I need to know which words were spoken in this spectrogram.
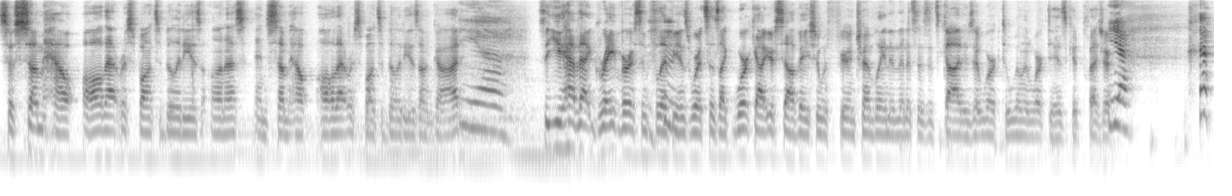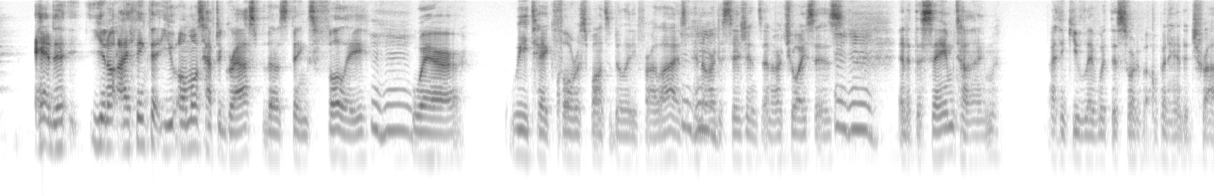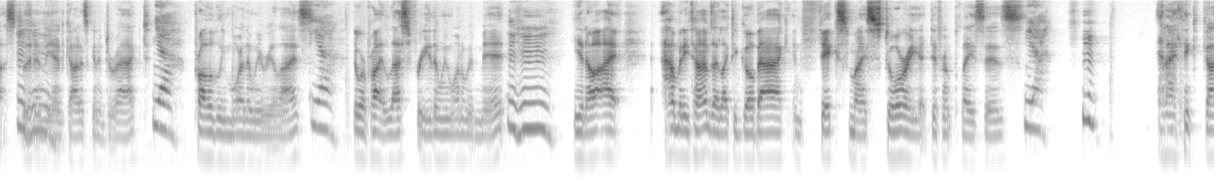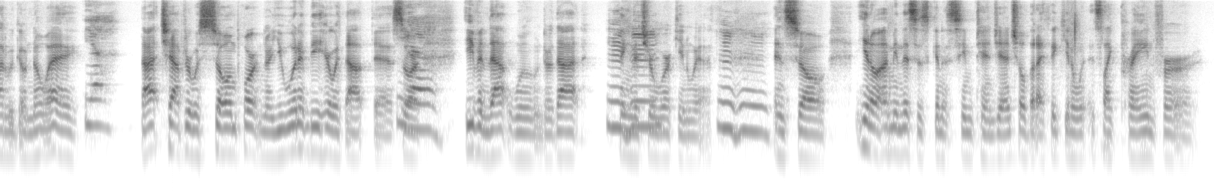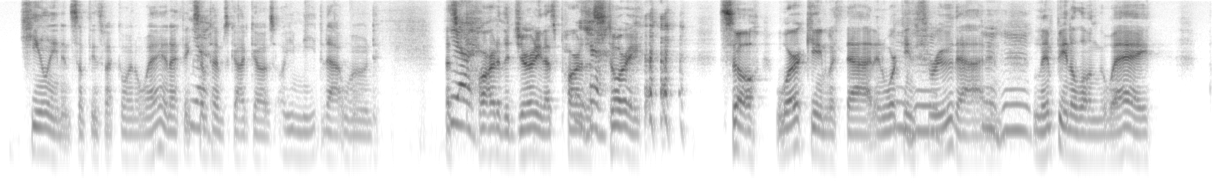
so somehow all that responsibility is on us, and somehow all that responsibility is on God. Yeah. So you have that great verse in Philippians where it says, like, work out your salvation with fear and trembling, and then it says it's God who's at work to will and work to His good pleasure. Yeah. And uh, you know, I think that you almost have to grasp those things fully, Mm-hmm. where we take full responsibility for our lives and Mm-hmm. our decisions and our choices, and at the same time. I think you live with this sort of open-handed trust that in the end God is going to direct, Yeah. probably more than we realize. Yeah. That we're probably less free than we want to admit. Mm-hmm. You know, I how many times I'd like to go back and fix my story at different places, Yeah. and I think God would go, "No way, Yeah. That chapter was so important, or you wouldn't be here without this, Yeah. or even that wound, or that thing that you're working with." Mm-hmm. And so, you know, I mean, this is going to seem tangential, but I think you know, it's like praying for healing and something's not going away, and I think Yeah. sometimes God goes, "Oh, you need that wound." That's Yeah. part of the journey. That's part of the story. so working with that and working Mm-hmm. through that and limping along the way,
